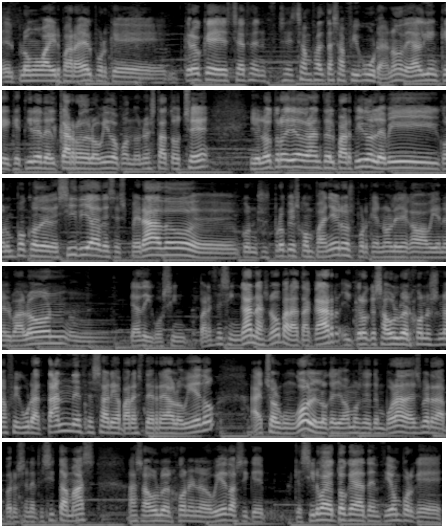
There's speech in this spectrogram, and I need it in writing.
el plomo va a ir para él porque creo que se, hacen, se echan falta esa figura, ¿no? De alguien que, que tire del carro del Oviedo cuando no está Toché. Y el otro día durante el partido le vi con un poco de desidia, desesperado, eh, con sus propios compañeros porque no le llegaba bien el balón. mm, Ya digo, parece sin ganas, ¿no? Para atacar. Y creo que Saúl Berjón es una figura tan necesaria para este Real Oviedo. Ha hecho algún gol en lo que llevamos de temporada, es verdad, pero se necesita más a Saúl Berjón en el Oviedo. Así que que sirva de toque de atención porque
